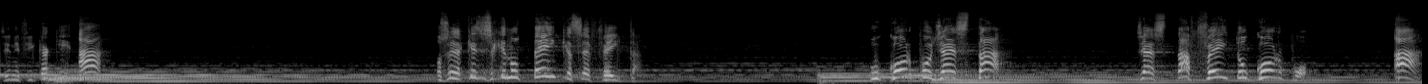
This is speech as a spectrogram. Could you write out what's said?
Significa que há. Ou seja, quer dizer que não tem que ser feita. O corpo já está já está feito o corpo. Há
